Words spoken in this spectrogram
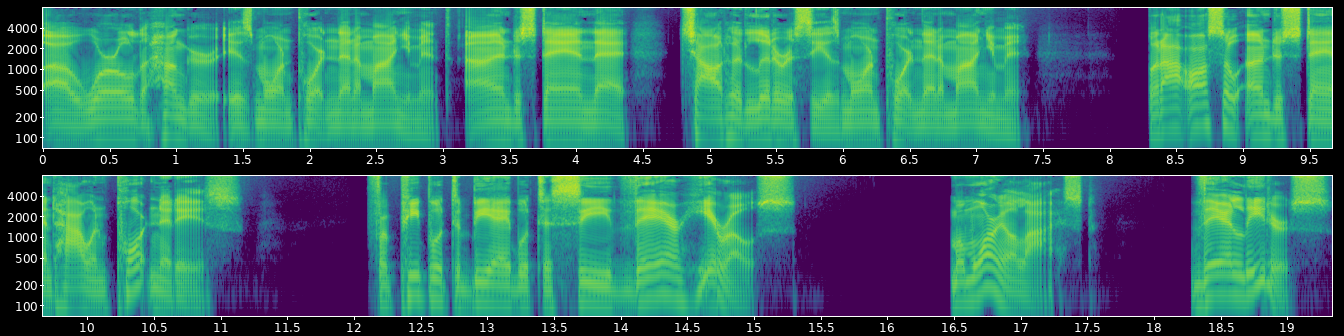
uh, world hunger is more important than a monument. I understand that childhood literacy is more important than a monument. But I also understand how important it is for people to be able to see their heroes memorialized, their leaders,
